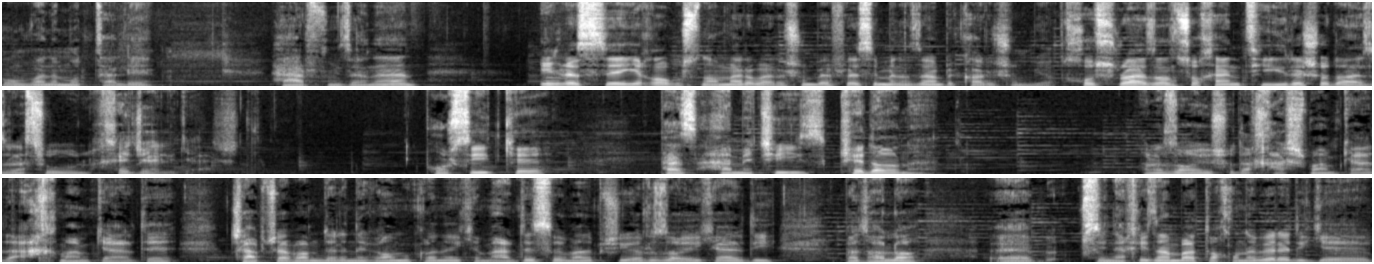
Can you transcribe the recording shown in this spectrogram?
به عنوان مطلع حرف می‌زنن. این قصه قابوسنامه رو براشون بفرستیم به نظرم به کارشون بیاد. خسرو از آن سخن تیره شد و از رسول خجل گشت. پرسید که پس همه چیز که داند؟ حالا زایه شده خشمم کرده اخمم کرده چپ چپ هم داره نگاه می‌کنه که مرد سوی من پیش یارو زایه کردی. بعد حالا سینه خیزم باید تا خونه بره دیگه.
